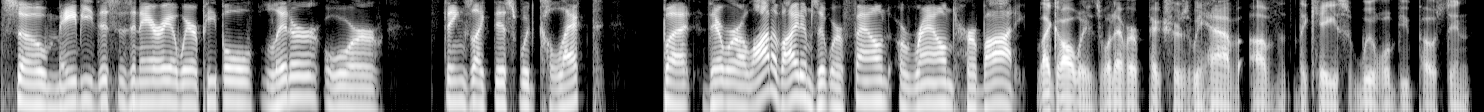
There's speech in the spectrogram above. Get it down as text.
So maybe this is an area where people litter or things like this would collect, but there were a lot of items that were found around her body. Like always, whatever pictures we have of the case, we will be posting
